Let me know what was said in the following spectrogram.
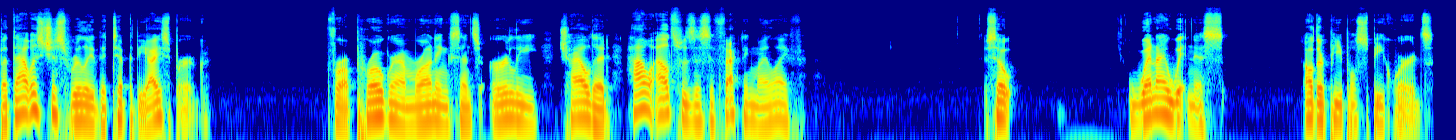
But that was just really the tip of the iceberg. For a program running since early childhood, how else was this affecting my life? So, when I witness other people speak words,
